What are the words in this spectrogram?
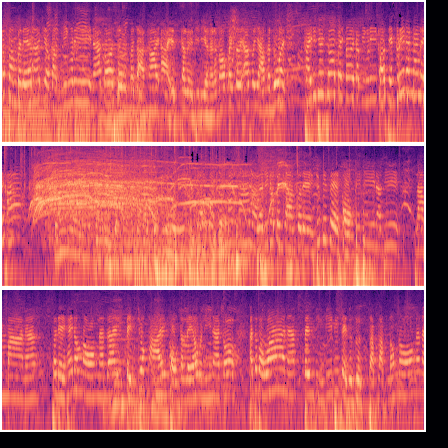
รับฟังไปแล้วนะเกี่ยวกับยิงรีนะก็เชิญมาจากค่าย RS กันเลยทีเดียวนะแล้วก็ไปเตยอาสยามกันด้วย ใครที่ชื่นชอบไปเตยกับยิงรีขอเสียงกรี๊ดดังๆหน่อยค่ะได้นะครับอีกสักครั้งนะครับโอ้โหสุดยขออดขอบสุดยคุณอดมากๆนะและนี่ก็เป็นการแสดงชุดพิเศษของพี่ๆนะที่ นำมานะแสดงให้น้องๆนะได้เป็นช่วงท้ายของกันแล้ววันนี้นะก็อาจจะบอกว่านะเป็นสิ่งที่พิเศษสุดๆสำหรับน้องๆนะใน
